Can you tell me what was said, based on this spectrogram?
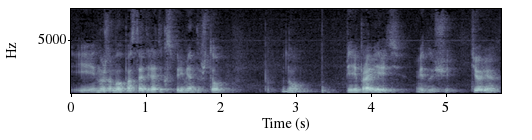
и нужно было поставить ряд экспериментов, чтобы, ну, перепроверить ведущую теорию.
